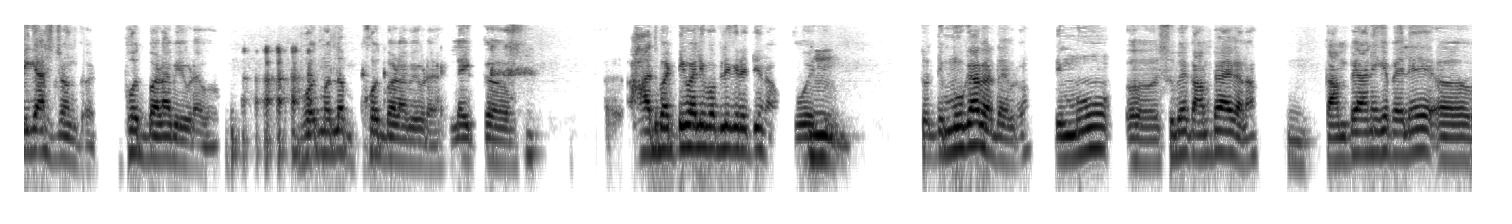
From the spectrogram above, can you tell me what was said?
big ass drunkard. बहुत बड़ा बेवड़ा है वो बहुत मतलब बहुत बड़ा बेवड़ा है लाइक हाथ भट्टी वाली पब्लिक रहती है ना वो हम्म, तो तिम्मू क्या करता है ब्रो तिम्मू अ, सुबह काम पे आएगा ना हम्म, काम पे आने के पहले अ,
